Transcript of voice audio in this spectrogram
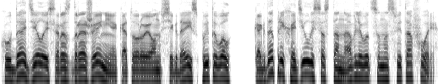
Куда делось раздражение, которое он всегда испытывал, когда приходилось останавливаться на светофоре?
